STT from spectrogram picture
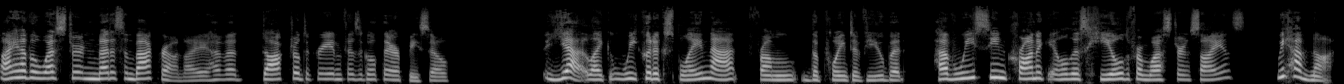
I have a Western medicine background. I have a doctoral degree in physical therapy. So yeah, like we could explain that from the point of view, but have we seen chronic illness healed from Western science? We have not.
